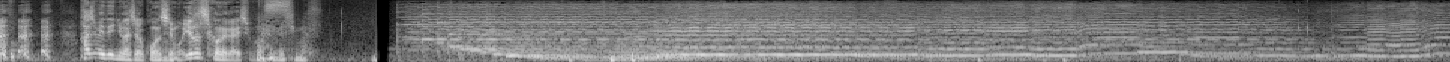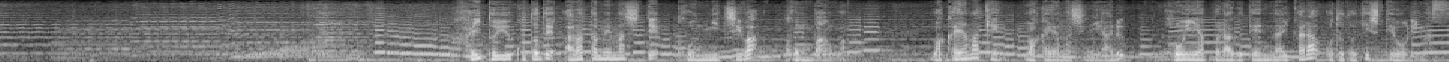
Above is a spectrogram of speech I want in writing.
始めていきましょう今週も。よろしくお願いしおます。願いします。はい、ということで改めまして、こんにちは、こんばんは。和歌山県和歌山市にある本屋プラグ店内からお届けしております。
